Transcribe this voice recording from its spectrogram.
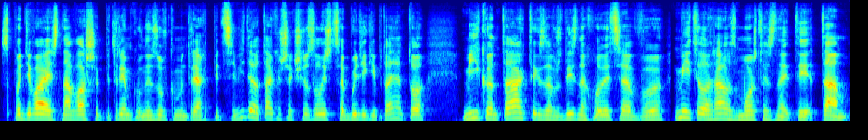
сподіваюсь на вашу підтримку внизу в коментарях під цим відео. Також, якщо залишиться будь-які питання, то мій контактик завжди знаходиться в мій телеграм, зможете знайти там.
